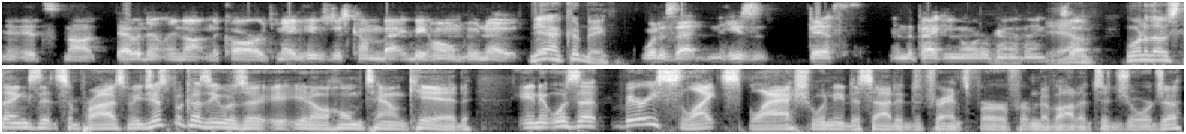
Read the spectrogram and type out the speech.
It's not evidently not in the cards. Maybe he's just come back and be home. Who knows? Yeah, it could be. What is that? He's fifth in the pecking order kind of thing. Yeah. So. One of those things that surprised me just because he was a you know a hometown kid and it was a very slight splash when he decided to transfer from Nevada to Georgia.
